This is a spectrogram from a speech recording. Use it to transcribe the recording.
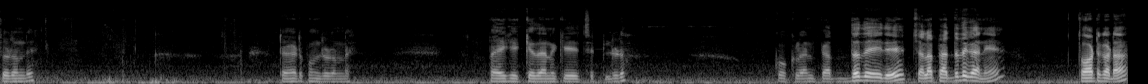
చూడండి. టమాటో చూడండి. పైకి ఎక్కేదానికి చెట్లు చూడు. ఒక్కొక్కలని పెద్దదే ఇది. చాలా పెద్దది కానీ తోటకడ.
